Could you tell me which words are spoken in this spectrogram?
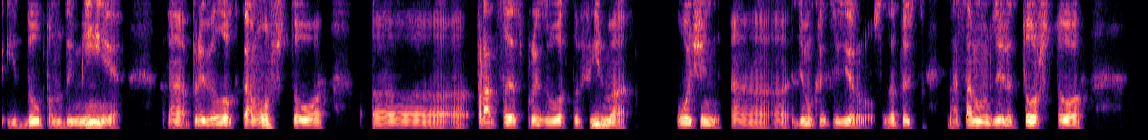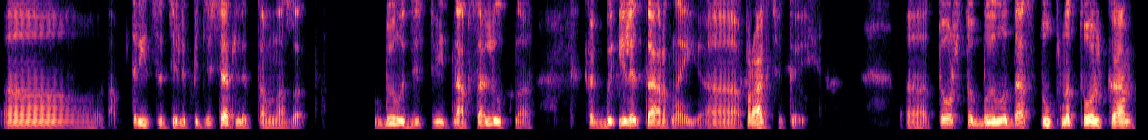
и до пандемии э, привело к тому, что э, процесс производства фильма очень демократизировался. Да? То есть на самом деле то, что 30 или 50 лет там назад было действительно абсолютно как бы элитарной практикой, то, что было доступно только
